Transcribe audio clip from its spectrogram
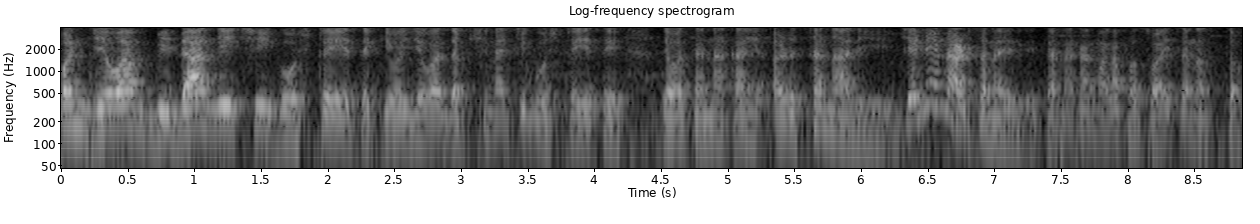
पण जेव्हा बिदागीची गोष्ट येते किंवा जेव्हा दक्षिणाची गोष्ट येते तेव्हा त्यांना काही अडचण आली. जेन्युन अडचण आली. त्यांना काय मला फसवायचं नसतं.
